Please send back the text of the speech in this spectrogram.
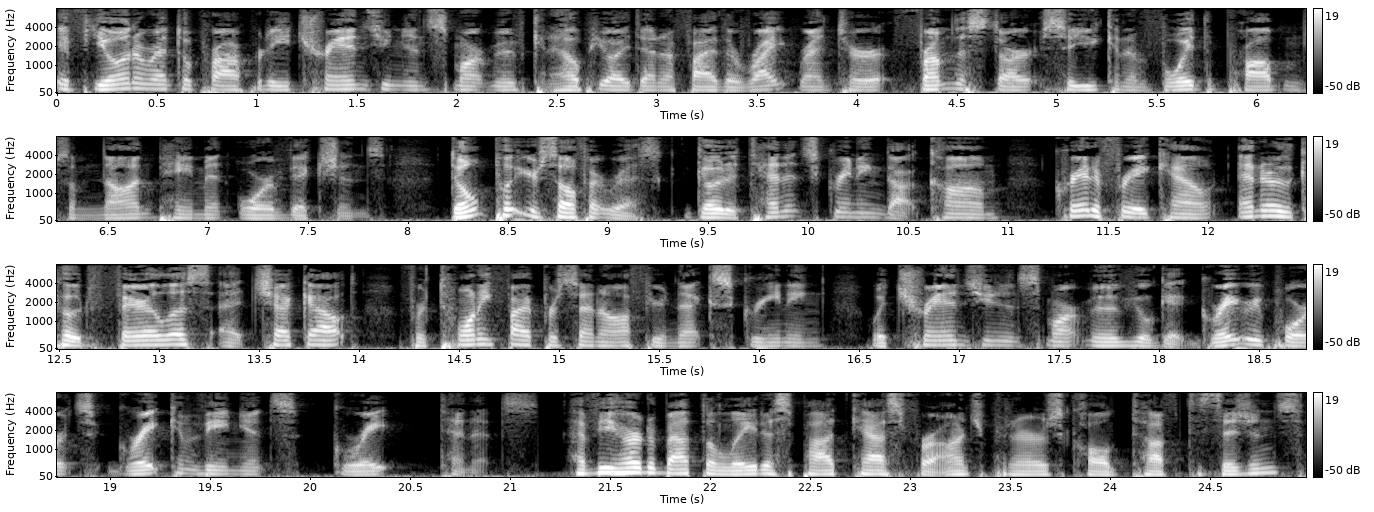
If you own a rental property, TransUnion SmartMove can help you identify the right renter from the start so you can avoid the problems of non payment or evictions. Don't put yourself at risk. Go to tenantscreening.com, create a free account, enter the code FAIRLESS at checkout for 25% off your next screening. With TransUnion SmartMove, you'll get great reports, great convenience, great tenants. Have you heard about the latest podcast for entrepreneurs called Tough Decisions?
